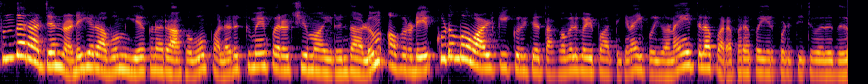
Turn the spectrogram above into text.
சுந்தரராஜன் நடிகராகவும் இயக்குனராகவும் பலருக்குமே பரிச்சயமாக இருந்தாலும் அவருடைய குடும்ப வாழ்க்கை குறித்த தகவல்கள் பார்த்தீங்கன்னா இப்போ இணையத்தில் பரபரப்பை ஏற்படுத்திட்டு வருது.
